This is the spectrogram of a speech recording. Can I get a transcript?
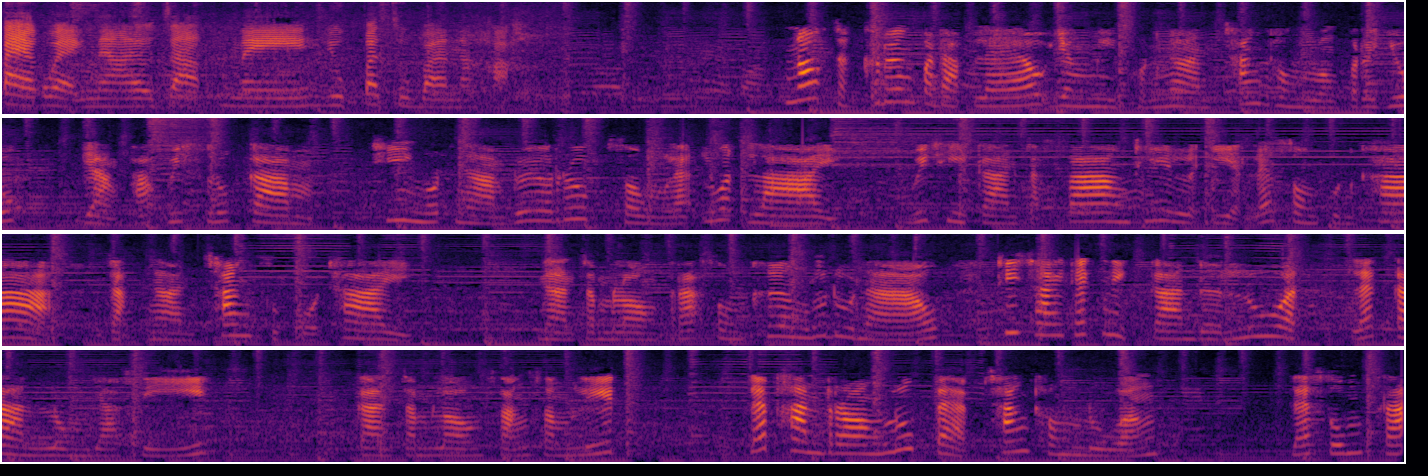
แปลกแหวกแนวจากในยุคปัจจุบันนะคะ นอกจากเครื่องประดับแล้วยังมีผลงานช่างทองหลวงประยุกต์ อย่างพระวิศนุกรรม ที่งดงามด้วยรูปทรงและลวดลาย วิธีการจัดสร้างที่ละเอียดและทรงคุณค่า จากงานช่างสุโขทัย งานจำลองพระทรงเครื่องฤดูหนาว ที่ใช้เทคนิคการเดินลวด และการลงยาสี การจำลองสังสำลิดและพันรองรูปแบบช่างทองหลวง และซุ้มพระ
